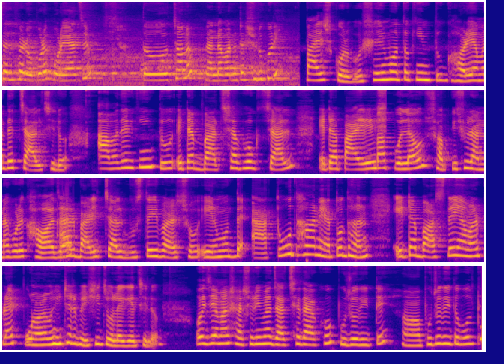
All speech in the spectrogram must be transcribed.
সেলফের ওপরে পড়ে আছে। তো চলো, রান্নাবান্নাটা শুরু করি। পায়েস করব, সেই মতো কিন্তু ঘরে আমাদের চাল ছিল। আমাদের কিন্তু এটা বাদশা ভোগ চাল এটা পায়েস বা পোলাও সব কিছু রান্না করে খাওয়া যায়। আর বাড়ির চাল বুঝতেই পারছ এর মধ্যে এত ধান এত ধান এটা বাঁচতেই আমার প্রায় পনেরো মিনিটের বেশি চলে গেছিল। ওই যে আমার শাশুড়ি মা যাচ্ছে দেখো পুজো দিতে পুজো দিতে বলতে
